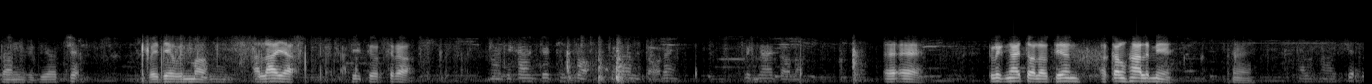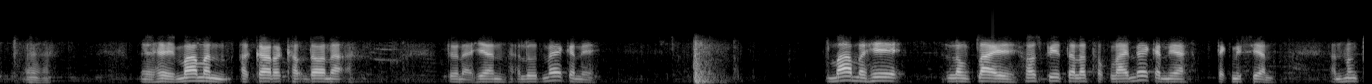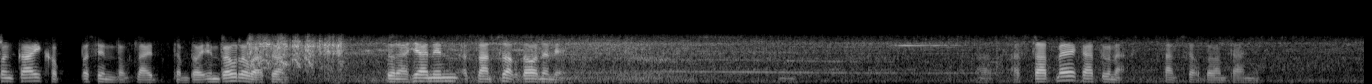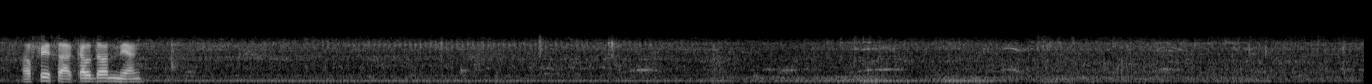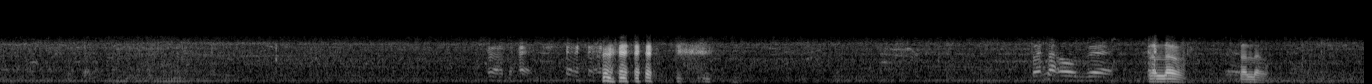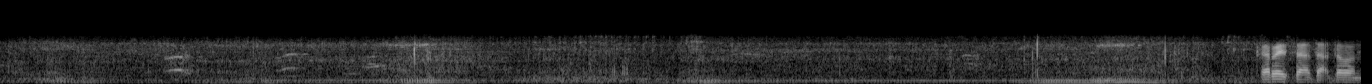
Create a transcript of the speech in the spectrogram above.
dan video cek video win ma alaya si tur tera nanti kan cek si tok kan tok dah klik ngai tok lah eh eh klik ngai tok lah tian akal hal me akal hal cek eh hey akar akal dona tu nak hian alut me ni mama he long tlai hospital la thok lai อันมังตังไกลขอบเปอร์เซ็นต์ลงหลายจําตัวอินเราระว่าซ่ําส่วนอาเฮียนั้นอัตราสวกดอนั่นนี่อัตราแม่กาตุนะสันสวกดอนตานี่ออฟฟิศอากลดอนเนียง Hello. Hello. Kare tak tahu.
